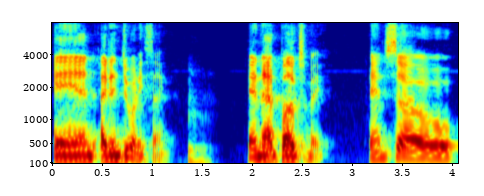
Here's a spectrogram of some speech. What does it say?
and I didn't do anything. Mm-hmm. And that bugs me. And so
